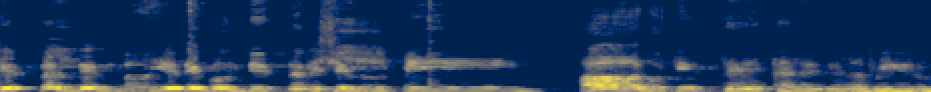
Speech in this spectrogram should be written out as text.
ಕೆತ್ತಲೆಂದು ಎದೆಗೊಂದಿದ್ದರೆ ಶಿಲ್ಪಿ ಆಗುತ್ತಿತ್ತೆ ಕಲೆಗಳ ಬೀಡು.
